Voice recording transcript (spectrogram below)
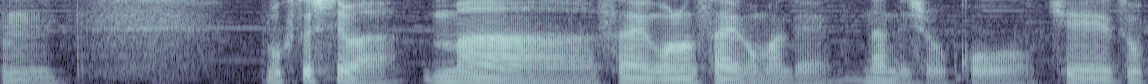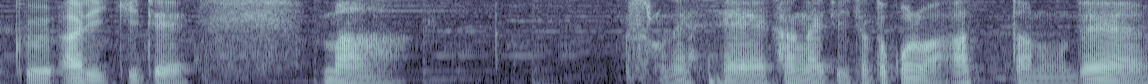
うん、僕としてはまあ最後の最後まで何でしょうこう継続ありきでまあそのね、えー、考えていたところはあったので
